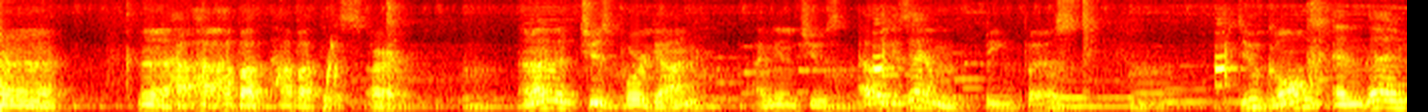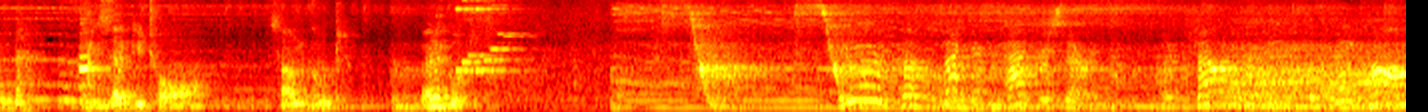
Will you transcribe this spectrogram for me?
No, no, no, no. no how, how, how about how about this? All right. I'm not gonna choose Porygon. I'm gonna choose Alakazam being first. Dewgong and then Exeggutor. Sound good? Very good. Here's the second adversary. The challenger needs to stay calm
